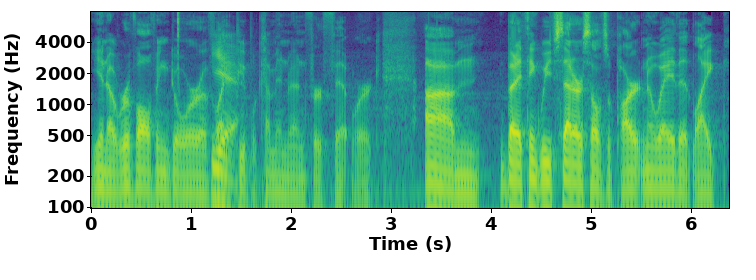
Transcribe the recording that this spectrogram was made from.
you know revolving door of like yeah. people come in for fit work. Um, but I think we've set ourselves apart in a way that like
